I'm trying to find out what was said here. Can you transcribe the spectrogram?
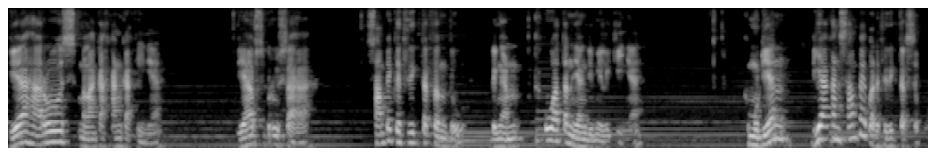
Dia harus melangkahkan kakinya, dia harus berusaha, sampai ke titik tertentu dengan kekuatan yang dimilikinya, kemudian dia akan sampai pada titik tersebut.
